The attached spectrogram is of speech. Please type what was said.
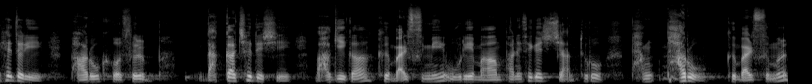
새들이 바로 그것을 낚아채듯이 마귀가 그 말씀이 우리의 마음판에 새겨지지 않도록 방- 바로 그 말씀을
